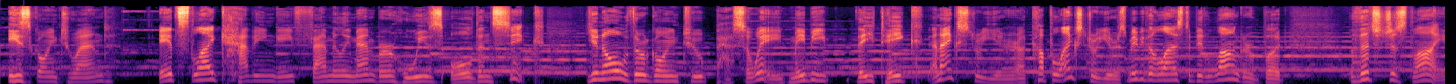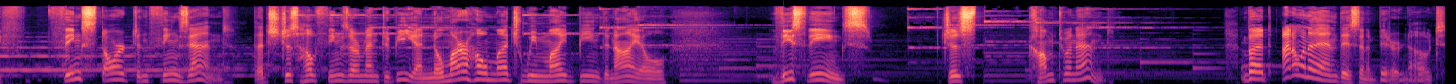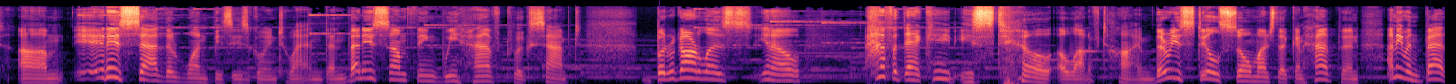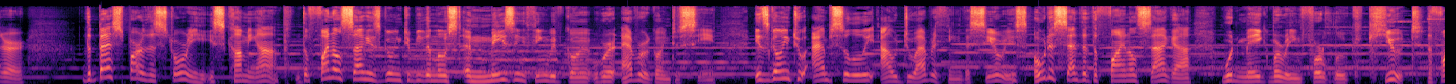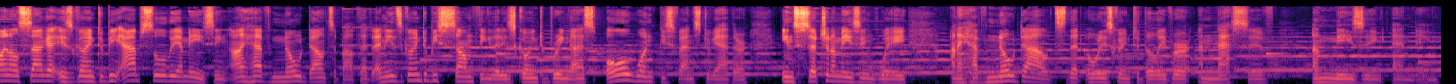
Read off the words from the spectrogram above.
is going to end? It's like having a family member who is old and sick. You know they're going to pass away. Maybe they take an extra year, a couple extra years, maybe they'll last a bit longer, but that's just life. Things start and things end. That's just how things are meant to be, and no matter how much we might be in denial, these things just come to an end. But I don't want to end this on a bitter note. Um, it is sad that One Piece is going to end, and that is something we have to accept. But regardless, you know, half a decade is still a lot of time. There is still so much that can happen, and even better, The best part of the story is coming up. The final saga is going to be the most amazing thing we've going, we're ever going to see. It's going to absolutely outdo everything in the series. Oda said that the final saga would make Marineford look cute. The final saga is going to be absolutely amazing. I have no doubts about that. And it's going to be something that is going to bring us all One Piece fans together in such an amazing way. And I have no doubts that Oda is going to deliver a massive, amazing ending.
